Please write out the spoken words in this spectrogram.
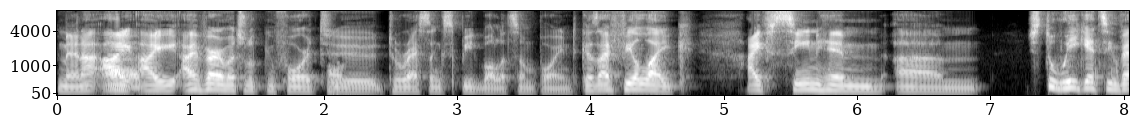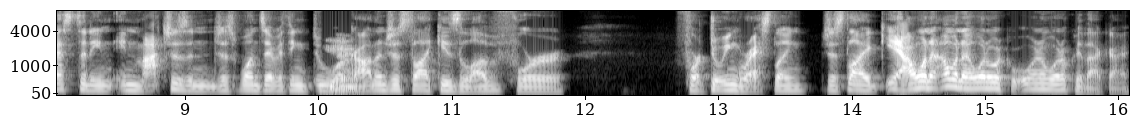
Man, I, I, Uh, I, I very much looking forward to, to wrestling speedball at some point because I feel like I've seen him um, just the way he gets invested in, in matches and just wants everything to work Mhm. out and just like his love for for doing wrestling. Just like yeah, I want to I want to want to work want to work with that guy.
